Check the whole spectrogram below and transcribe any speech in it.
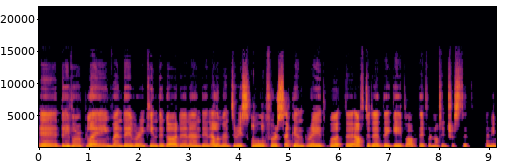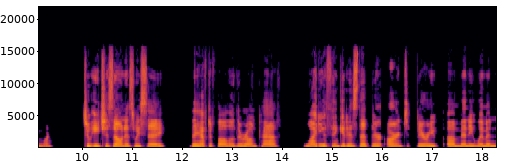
Uh, they were playing when they were in kindergarten and in elementary school for second grade but uh, after that they gave up. They were not interested anymore. To each his own as we say they have to follow their own path why do you think it is that there aren't very uh, many women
